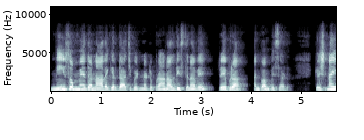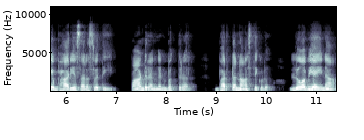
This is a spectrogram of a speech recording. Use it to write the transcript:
నీ సొమ్మేదో నా దగ్గర దాచిపెట్టినట్టు ప్రాణాలు తీస్తున్నావే? రేపురా అని పంపేశాడు. కృష్ణయ్య భార్య సరస్వతి పాండురంగని భక్తురాలు. భర్త నాస్తికుడు. లోబి అయినా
